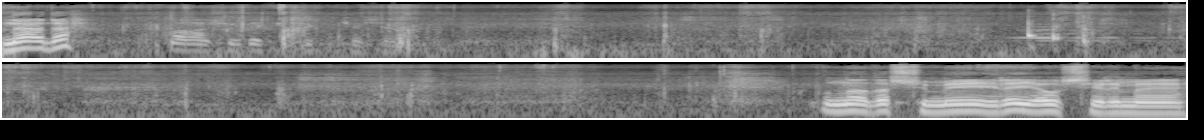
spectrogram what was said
Nerede? Bak şurada küçük köşe. Bunlar da Sümeyye ile Yavuz Selim'e.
